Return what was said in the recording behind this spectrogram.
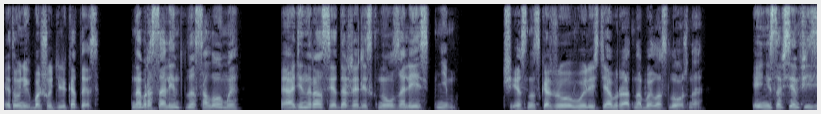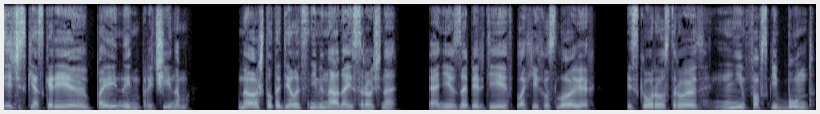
это у них большой деликатес. Набросали им туда соломы. А один раз я даже рискнул залезть к ним. Честно скажу, вылезти обратно было сложно. И не совсем физически, а скорее по иным причинам. Но что-то делать с ними надо и срочно. Они в заперти, в плохих условиях, и скоро устроят нимфовский бунт.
